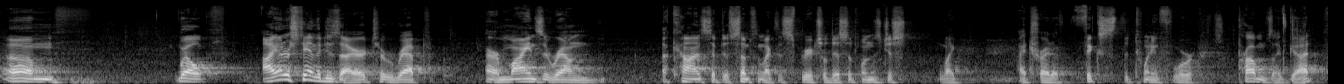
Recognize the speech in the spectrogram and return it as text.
um, well, I understand the desire to wrap our minds around a concept of something like the spiritual disciplines, just like I try to fix the 24 problems I've got.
